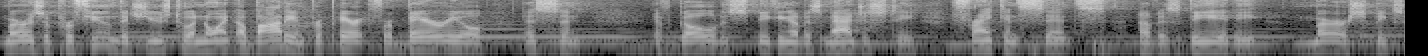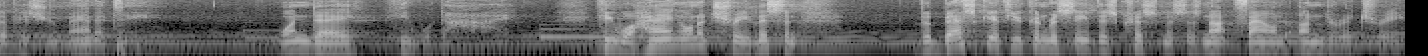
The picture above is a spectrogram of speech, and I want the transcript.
Myrrh is a perfume that's used to anoint a body and prepare it for burial. Listen, If gold is speaking of his majesty, frankincense of his deity, myrrh speaks of his humanity. One day he will die. He will hang on a tree. Listen, the best gift you can receive this Christmas is not found under a tree,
